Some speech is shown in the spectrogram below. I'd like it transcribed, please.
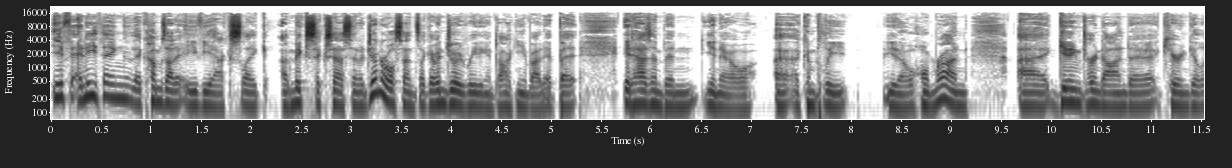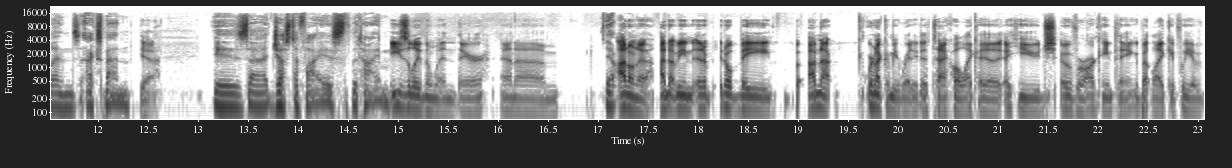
if anything that comes out of AVX, like a mixed success in a general sense, like I've enjoyed reading and talking about it, but it hasn't been, you know, a, a complete, you know, home run. Uh, getting turned on to Kieron Gillen's X Men Yeah. Is uh, justifies the time. easily the win there. And um, Yep. I don't know. I don't I mean it, it'll be. I'm not. We're not going to be ready to tackle like a, a huge overarching thing. But like if we have,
